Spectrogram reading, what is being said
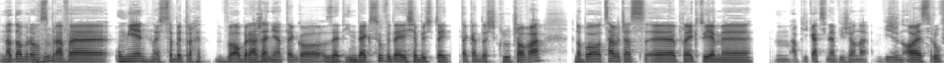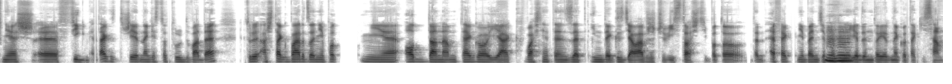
na dobrą mhm. sprawę umiejętność sobie trochę wyobrażenia tego Z-indeksu wydaje się być tutaj taka dość kluczowa, no bo cały czas e, projektujemy mm, aplikacji na Vision, Vision OS również e, w Figmie, tak? Czy jednak jest to tool 2D, który aż tak bardzo nie, po, nie odda nam tego, jak właśnie ten z-indeks działa w rzeczywistości, bo to ten efekt nie będzie pewnie mm -hmm. jeden do jednego taki sam.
